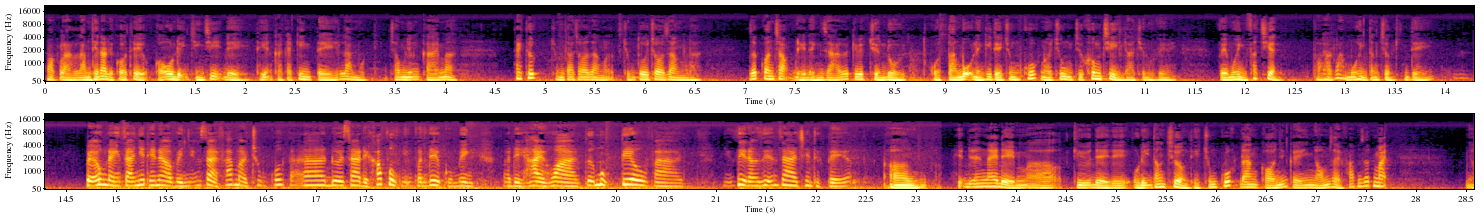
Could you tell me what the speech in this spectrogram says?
hoặc là làm thế nào để có thể có ổn định chính trị để thực hiện cả cái kinh tế là một trong những cái mà thách thức chúng ta cho rằng chúng tôi cho rằng là rất quan trọng để đánh giá về cái việc chuyển đổi của toàn bộ nền kinh tế Trung Quốc nói chung chứ không chỉ là chuyển đổi về về mô hình phát triển hoặc là mô hình tăng trưởng kinh tế. Vậy ông đánh giá như thế nào về những giải pháp mà Trung Quốc đã đưa ra để khắc phục những vấn đề của mình và để hài hòa giữa mục tiêu và những gì đang diễn ra trên thực tế ạ? À, hiện đến nay để mà để, để ổn định tăng trưởng thì Trung Quốc đang có những cái nhóm giải pháp rất mạnh uh,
